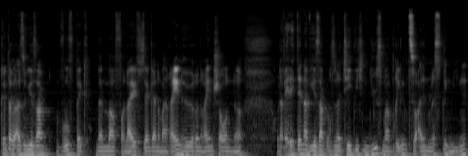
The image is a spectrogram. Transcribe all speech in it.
Könnt ihr also, wie gesagt, Wolfpack-Member for Life sehr gerne mal reinhören, reinschauen. Ne? Und da werde ich dann, wie gesagt, auch so eine täglichen News mal bringen zu allen Wrestling-Ligen.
